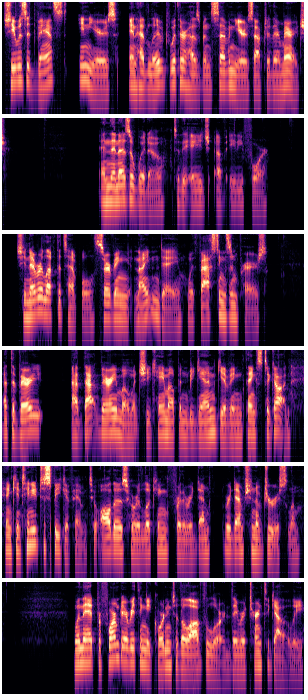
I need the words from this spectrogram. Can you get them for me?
She was advanced in years and had lived with her husband seven years after their marriage, and then as a widow to the age of eighty four. She never left the temple, serving night and day with fastings and prayers. At the very at that very moment she came up and began giving thanks to God, and continued to speak of him to all those who were looking for the redemp- redemption of Jerusalem. When they had performed everything according to the law of the Lord, they returned to Galilee,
